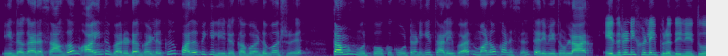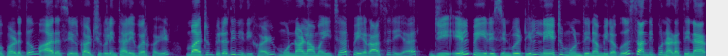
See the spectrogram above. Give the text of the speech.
இந்த அரசாங்கம் ஐந்து வருடங்களுக்கு பதவியில் இருக்க வேண்டும் என்று தமிழ் முற்போக்கு கூட்டணியின் தலைவர் மனோ கணேசன் தெரிவித்துள்ளார். எதிரணிகளை பிரதிநிதித்துவப்படுத்தும் அரசியல் கட்சிகளின் தலைவர்கள் மற்றும் பிரதிநிதிகள் முன்னாள் அமைச்சர் பேராசிரியர் ஜி. எல். பீரிஸின் வீட்டில் நேற்று முன்தினம் இரவு சந்திப்பு நடத்தினர்.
